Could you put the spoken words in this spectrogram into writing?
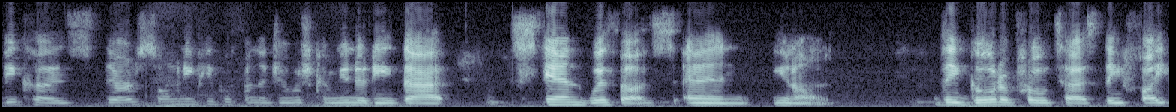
because there are so many people from the Jewish community that stand with us and, you know, they go to protest, they fight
